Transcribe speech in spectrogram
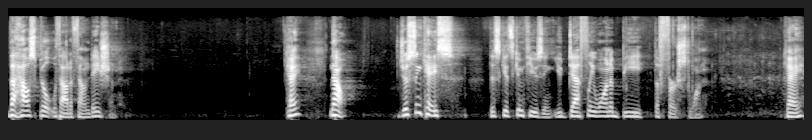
the house built without a foundation? Okay? Now, just in case this gets confusing, you definitely want to be the first one. Okay?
